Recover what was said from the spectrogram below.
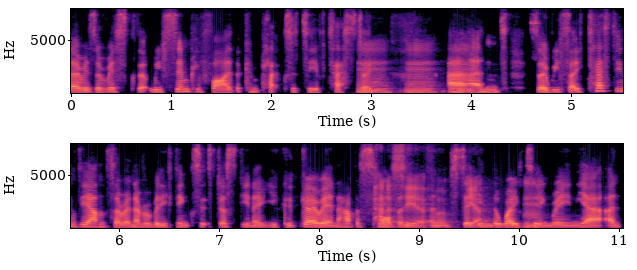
there is a risk that we simplify the complexity of testing. Mm, mm, mm. And so we say testing's the answer, and everybody thinks it's just, you know, you could go in, have a swab, and, and sit yeah. in the waiting room. Yeah. And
